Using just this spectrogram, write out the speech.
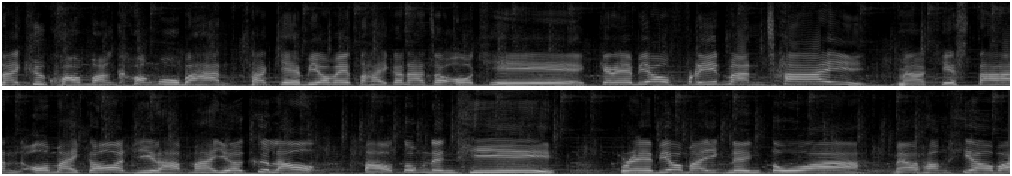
นายคือความหวังของหมู่บ้าน ถ้าเกรเบียลไม่ตายก็น่าจะโอเค เกรเบียลฟรีดมันใช่แมวคริสตัน โอ้ my god ยีราฟมาเยอะขึ้นแล้ว เป๋าตรงหนึ่งที เกรเบียลมาอีกหนึ่งตัว แมวท่องเที่ยวไป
